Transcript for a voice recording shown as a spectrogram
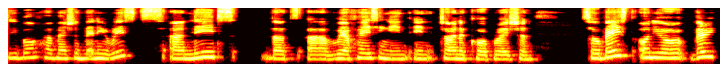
you both have mentioned many risks and needs that uh, we are facing in, in China cooperation. So based on your very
